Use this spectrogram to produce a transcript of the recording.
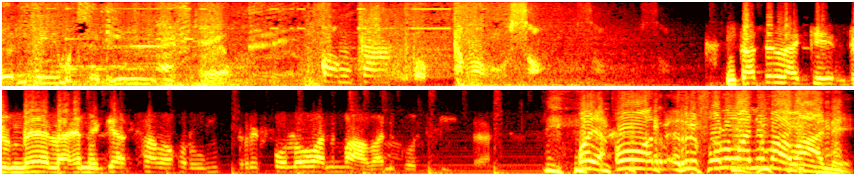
re motsweding fm konka bokamoso ntate la ke dumela ene ke a tshaba gore re followane maabane ko twitter oya o re followane maabane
